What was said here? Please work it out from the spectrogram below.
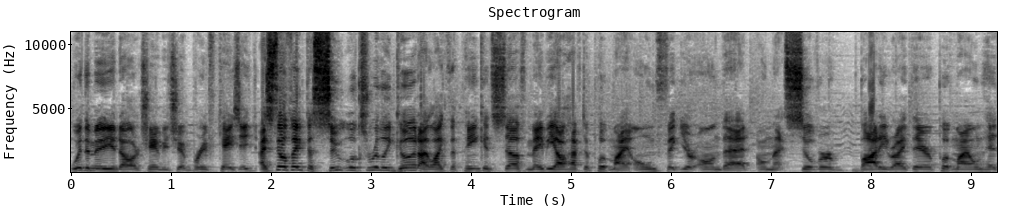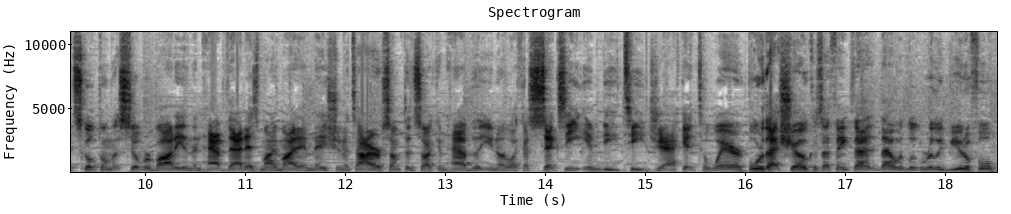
with the Million Dollar Championship briefcase. It, I still think the suit looks really good. I like the pink and stuff. Maybe I'll have to put my own figure on that on that silver body right there. Put my own head sculpt on that silver body and then have that as my My Damn Nation attire or something so I can have the, you know, like a sexy MDT jacket to wear for that show because I think that, that would look really beautiful.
